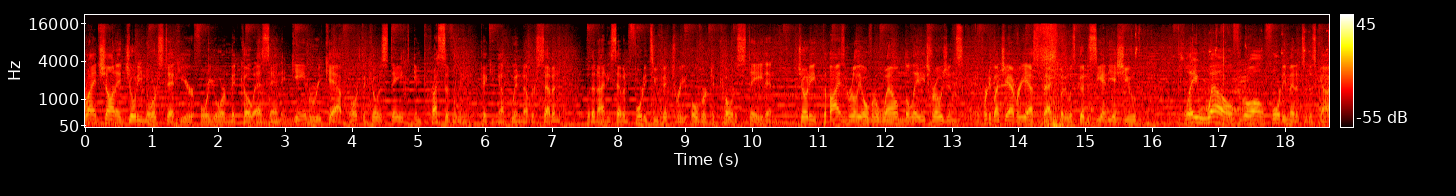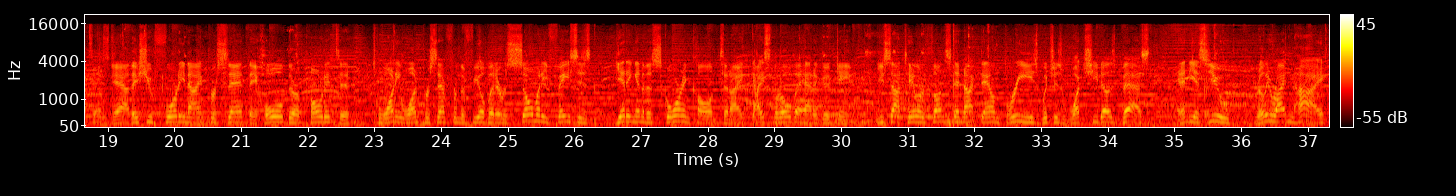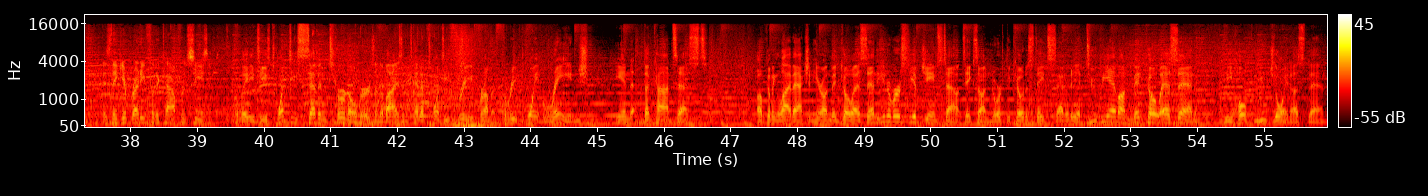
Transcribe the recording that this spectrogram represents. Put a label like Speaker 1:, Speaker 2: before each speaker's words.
Speaker 1: Brian Shawn and Jody Norstedt here for your Midco SN game recap. North Dakota State impressively picking up win number seven with a 97-42 victory over Dakota State. And Jody, the Bison really overwhelmed the Lady Trojans in pretty much every aspect, but it was good to see NDSU play well through all 40 minutes of this contest.
Speaker 2: Yeah, they shoot 49%. They hold their opponent to 21% from the field, but there were so many faces getting into the scoring column tonight. Geislerova had a good game. You saw Taylor Thunstead knock down threes, which is what she does best. NDSU really riding high as they get ready for the conference season.
Speaker 1: The Lady T's 27 turnovers and the Bison 10 of 23 from three-point range in the contest. Upcoming live action here on Midco SN. The University of Jamestown takes on North Dakota State Saturday at 2 p.m. on Midco SN. We hope you join us then.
